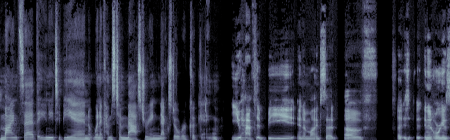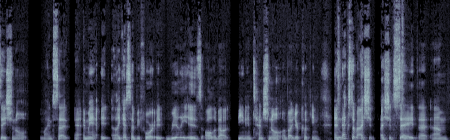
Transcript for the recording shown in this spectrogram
mindset that you need to be in when it comes to mastering next over cooking? you have to be in a mindset of uh, in an organizational mindset. I mean it, like i said before it really is all about being intentional about your cooking. And next over i should i should say that um,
